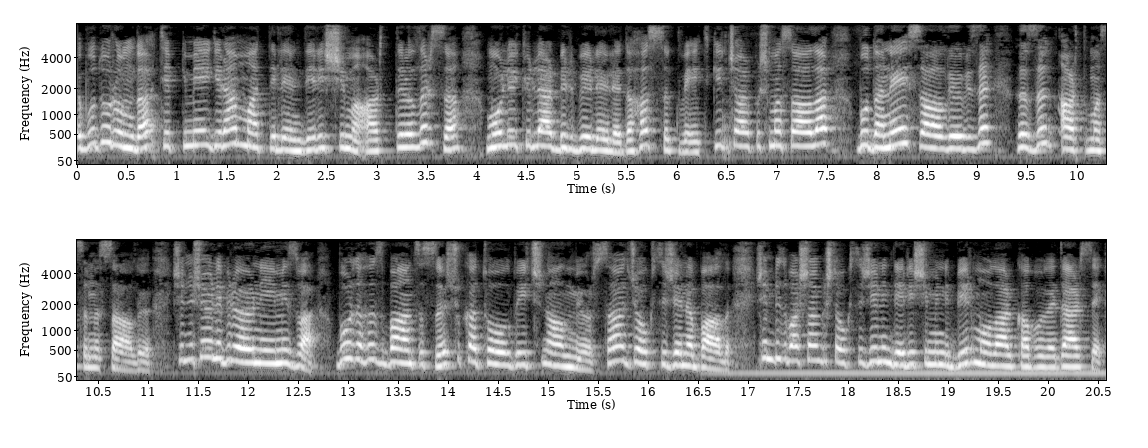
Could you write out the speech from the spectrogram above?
E bu durumda tepkimeye giren maddelerin derişimi arttırılırsa moleküller birbirleriyle daha sık ve etkin çarpışma sağlar. Bu da ne sağlıyor bize? Hızın artmasını sağlıyor. Şimdi şöyle bir örneğimiz var. Burada hız bağıntısı şu katı olduğu için almıyoruz. Sadece oksijene bağlı. Şimdi biz başlangıçta oksijenin derişimini 1 molar kabul edersek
